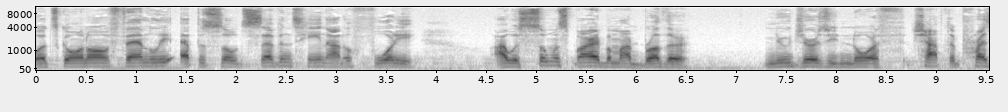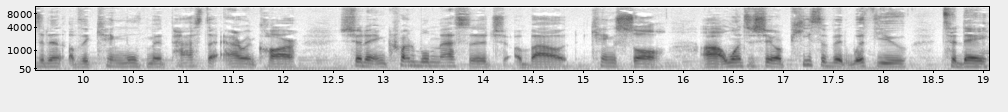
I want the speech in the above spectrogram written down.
What's going on, family? Episode 17 out of 40. I was so inspired by my brother, New Jersey North chapter president of the King Movement, Pastor Aaron Carr, shared an incredible message about King Saul. Uh, I want to share a piece of it with you today.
